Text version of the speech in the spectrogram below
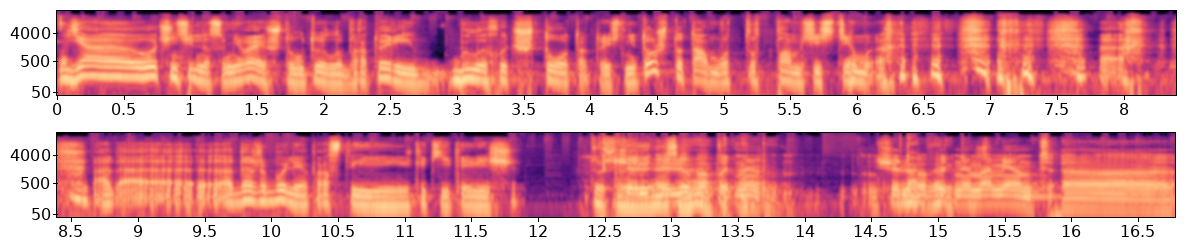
Я очень сильно сомневаюсь, что у той лаборатории было хоть что-то. То есть не то, что там вот, вот пам-системы, а, а, а даже более простые какие-то вещи. Слушай, любопытно, еще да, любопытный говори. момент. Э,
